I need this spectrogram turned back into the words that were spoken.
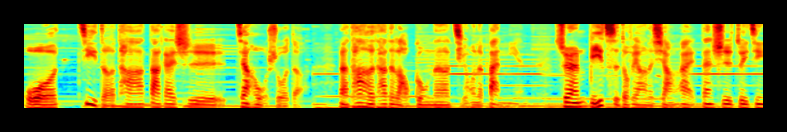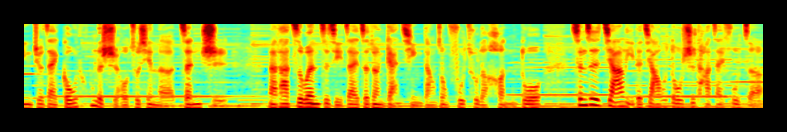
我记得他大概是这样和我说的：，那她和她的老公呢结婚了半年，虽然彼此都非常的相爱，但是最近就在沟通的时候出现了争执。那她自问自己在这段感情当中付出了很多，甚至家里的家务都是她在负责。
